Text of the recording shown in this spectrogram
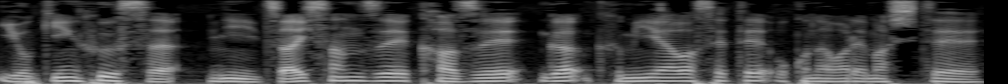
預金封鎖に財産税課税が組み合わせて行われまして、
